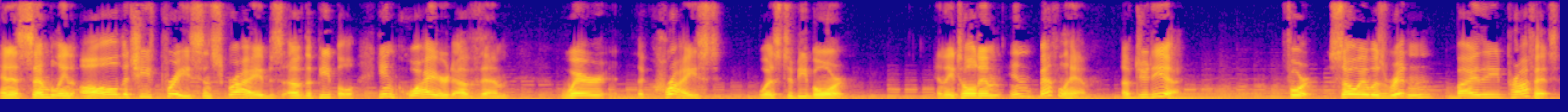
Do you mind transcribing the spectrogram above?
And assembling all the chief priests and scribes of the people, he inquired of them where the Christ was to be born. And they told him, In Bethlehem of Judea. For so it was written by the prophet.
